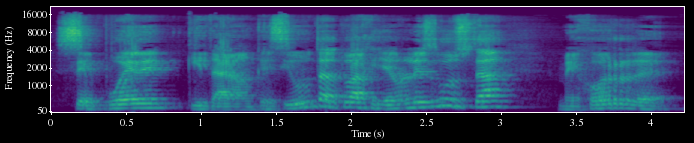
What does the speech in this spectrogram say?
se pueden quitar. Aunque si un tatuaje ya no les gusta, mejor eh,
